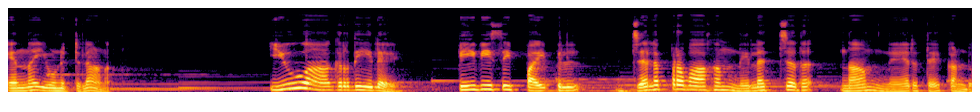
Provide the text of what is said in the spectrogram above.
എന്ന യൂണിറ്റിലാണ്. യു ആകൃതിയിലെ പി വി സി പൈപ്പിൽ ജലപ്രവാഹം നിലച്ചത് നാം നേരത്തെ കണ്ടു.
